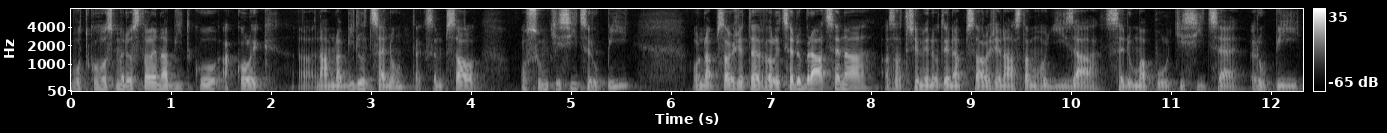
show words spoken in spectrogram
od koho jsme dostali nabídku a kolik eh, nám nabídl cenu, tak jsem psal 8 tisíc rupí. On napsal, že to je velice dobrá cena a za tři minuty napsal, že nás tam hodí za 7,5 tisíce rupí,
